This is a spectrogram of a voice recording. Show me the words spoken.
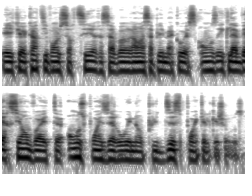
et que quand ils vont le sortir, ça va vraiment s'appeler macOS 11 et que la version va être 11.0 et non plus 10. quelque chose.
